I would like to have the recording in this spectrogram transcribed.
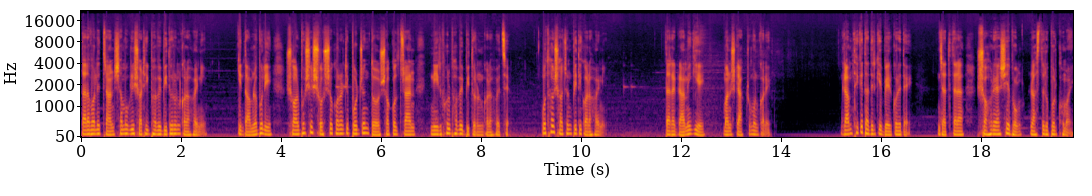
তারা বলে, ত্রাণ সামগ্রী সঠিকভাবে বিতরণ করা হয়নি। কিন্তু আমরা বলি, সর্বশেষ শস্য কণাটি পর্যন্ত সকল ত্রাণ নির্ভুলভাবে বিতরণ করা হয়েছে। কোথাও স্বজনপ্রীতি করা হয়নি। তারা গ্রামে গিয়ে মানুষকে আক্রমণ করে। গ্রাম থেকে তাদেরকে বের করে দেয়, যাতে তারা শহরে আসে এবং রাস্তার উপর ঘুমায়।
